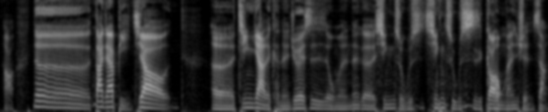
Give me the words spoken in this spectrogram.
好，那大家比较。呃，惊讶的可能就会是我们那个新竹 新竹市高虹安选上。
